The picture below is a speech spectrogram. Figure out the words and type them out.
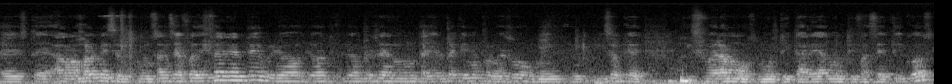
Este, a lo mejor mi circunstancia fue diferente, yo, yo, yo empecé en un taller pequeño, pero eso me hizo que fuéramos multitareas, multifacéticos.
